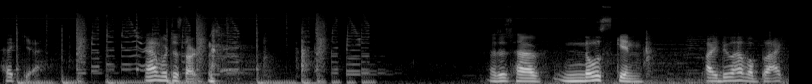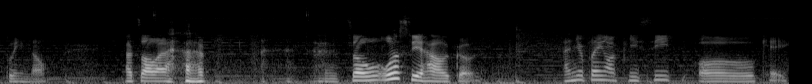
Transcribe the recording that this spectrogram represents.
Heck yeah. And we'll just start. I just have no skin. I do have a black bling though. That's all I have. so we'll see how it goes. And you're playing on PC? Okay.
